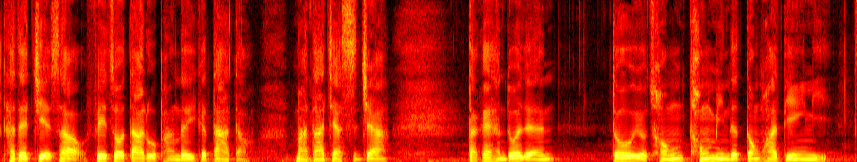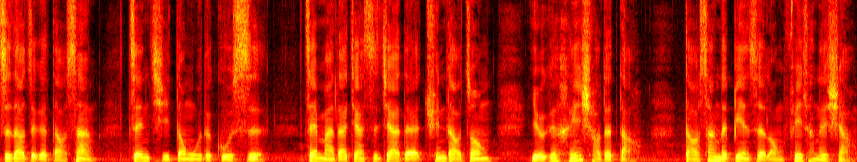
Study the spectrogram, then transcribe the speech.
他在介绍非洲大陆旁的一个大岛马达加斯加。大概很多人都有从同名的动画电影里知道这个岛上珍奇动物的故事。在马达加斯加的群岛中，有一个很小的岛，岛上的变色龙非常的小，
